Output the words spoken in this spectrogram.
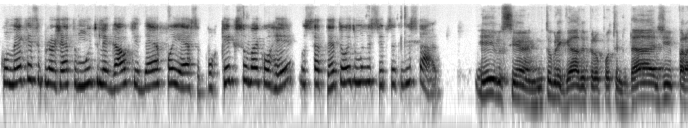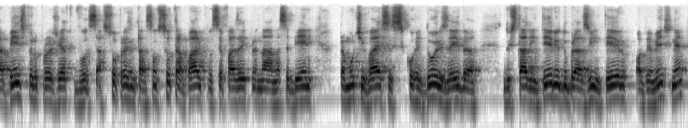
como é que esse projeto muito legal, que ideia foi essa? Por que, que isso vai correr os 78 municípios aqui do estado? Ei, Luciane, muito obrigado pela oportunidade, parabéns pelo projeto, a sua apresentação, o seu trabalho que você faz aí na, na CBN para motivar esses corredores aí da, do estado inteiro e do Brasil inteiro, obviamente, né?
